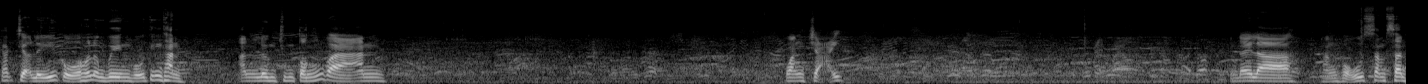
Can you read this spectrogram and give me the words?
các trợ lý của huấn luyện viên Vũ Tiến Thành, anh Lương Trung Tuấn và anh Quang Trải. Đây là Hoàng Vũ Samson.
